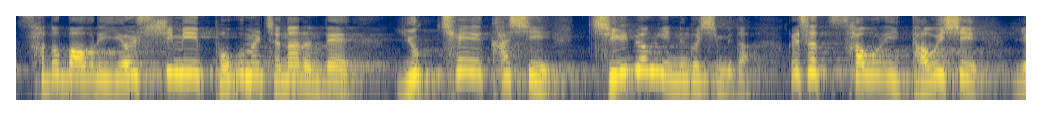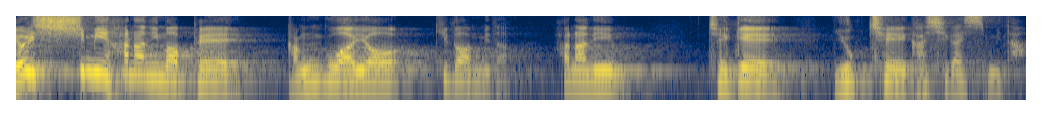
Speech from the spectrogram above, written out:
사도 바울이 열심히 복음을 전하는데 육체의 가시 질병이 있는 것입니다. 그래서 사울이 다윗이 열심히 하나님 앞에 간구하여 기도합니다. 하나님, 제게 육체의 가시가 있습니다.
